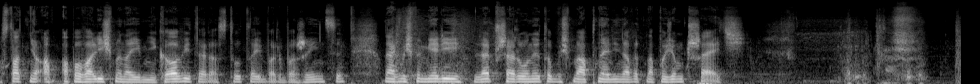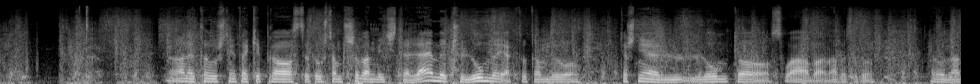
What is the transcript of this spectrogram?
Ostatnio ap- apowaliśmy najemnikowi, teraz tutaj barbarzyńcy. No jakbyśmy mieli lepsze runy, to byśmy apnęli nawet na poziom trzeci. No ale to już nie takie proste, to już tam trzeba mieć te lemy czy lumy, jak to tam było. Chociaż nie, lum to słaba, nawet to runa,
